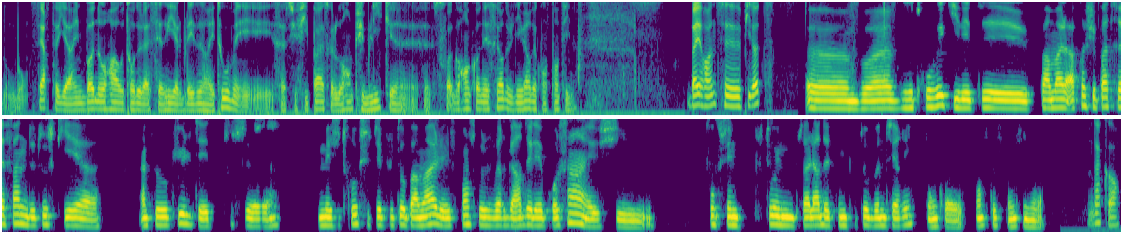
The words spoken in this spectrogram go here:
Donc bon, certes, il y a une bonne aura autour de la série Hellblazer et tout, mais ça suffit pas à ce que le grand public soit grand connaisseur de l'univers de Constantine. Byron, c'est pilote? Euh, bah, qu'il était pas mal. Après, je suis pas très fan de tout ce qui est euh, un peu occulte et tout ce... Mais je trouve que c'était plutôt pas mal et je pense que je vais regarder les prochains et si... Je trouve que c'est plutôt une... ça a l'air d'être une plutôt bonne série, donc euh, je pense que je continuerai. D'accord.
